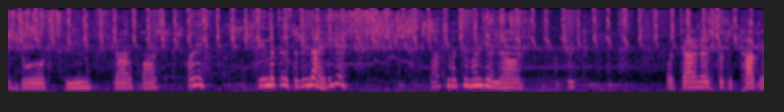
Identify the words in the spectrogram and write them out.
दो तीन चार पाँच। अरे तीन बच्चे दोस्तों ज़िंदा है ठीक है? बाकी बच्चे मर गए यार। शिट और चार अंडे दोस्तों ठीक ठाक है।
